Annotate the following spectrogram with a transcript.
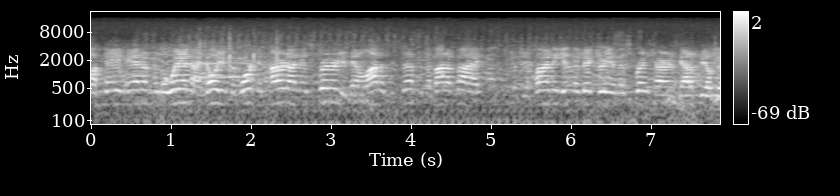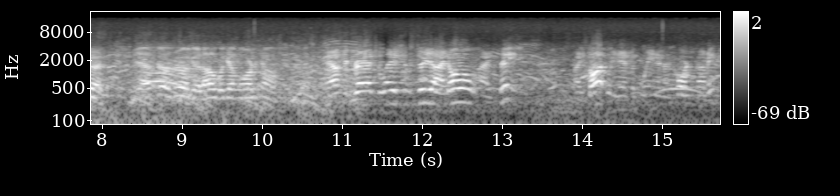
off Dave Hanna for the win. I know you've been working hard on this sprinter. You've had a lot of success in the modified, but you're finally getting the victory in this sprint car. It's got to feel good. Yeah, it feels real good. I hope we get more to come. Now, congratulations to you. I know, I think, I thought we had the Queen in her court coming.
